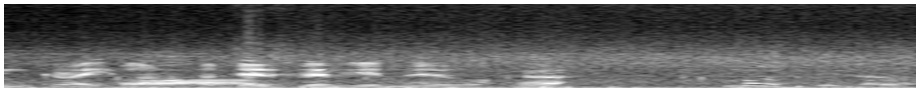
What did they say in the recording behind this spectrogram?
Fucking great laugh. Oh. That is Vivian there, look. Might be there.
